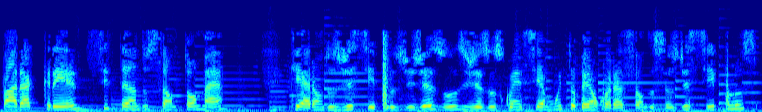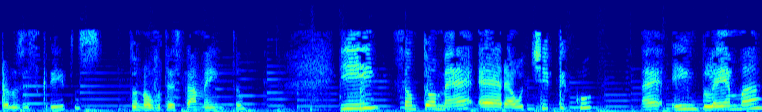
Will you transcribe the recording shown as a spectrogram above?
para crer, citando São Tomé, que era um dos discípulos de Jesus, e Jesus conhecia muito bem o coração dos seus discípulos pelos escritos do Novo Testamento. E São Tomé era o típico né, emblema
